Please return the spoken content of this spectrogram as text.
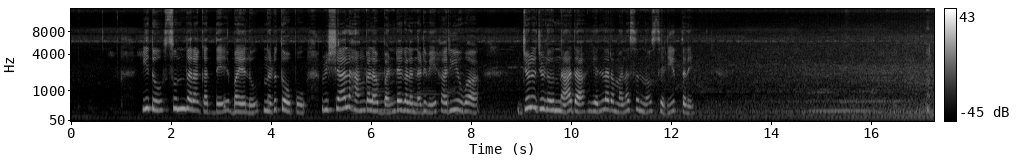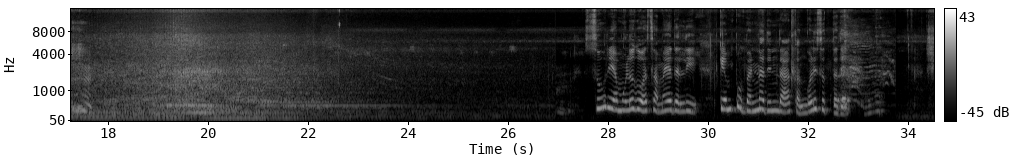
ಇದು ಸುಂದರ ಗದ್ದೆ, ಬಯಲು, ನಡುತೋಪು, ವಿಶಾಲ ಅಂಗಳ ಬಂಡೆಗಳ ನಡುವೆ ಹರಿಯುವ ಜುಳುಜುಳು ನಾದ ಎಲ್ಲರ ಮನಸ್ಸನ್ನು ಸೆಳೆಯುತ್ತದೆ. ಸೂರ್ಯ ಮುಳುಗುವ ಸಮಯದಲ್ಲಿ ಕೆಂಪು ಬಣ್ಣದಿಂದ ಕಂಗೊಳಿಸುತ್ತದೆ.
